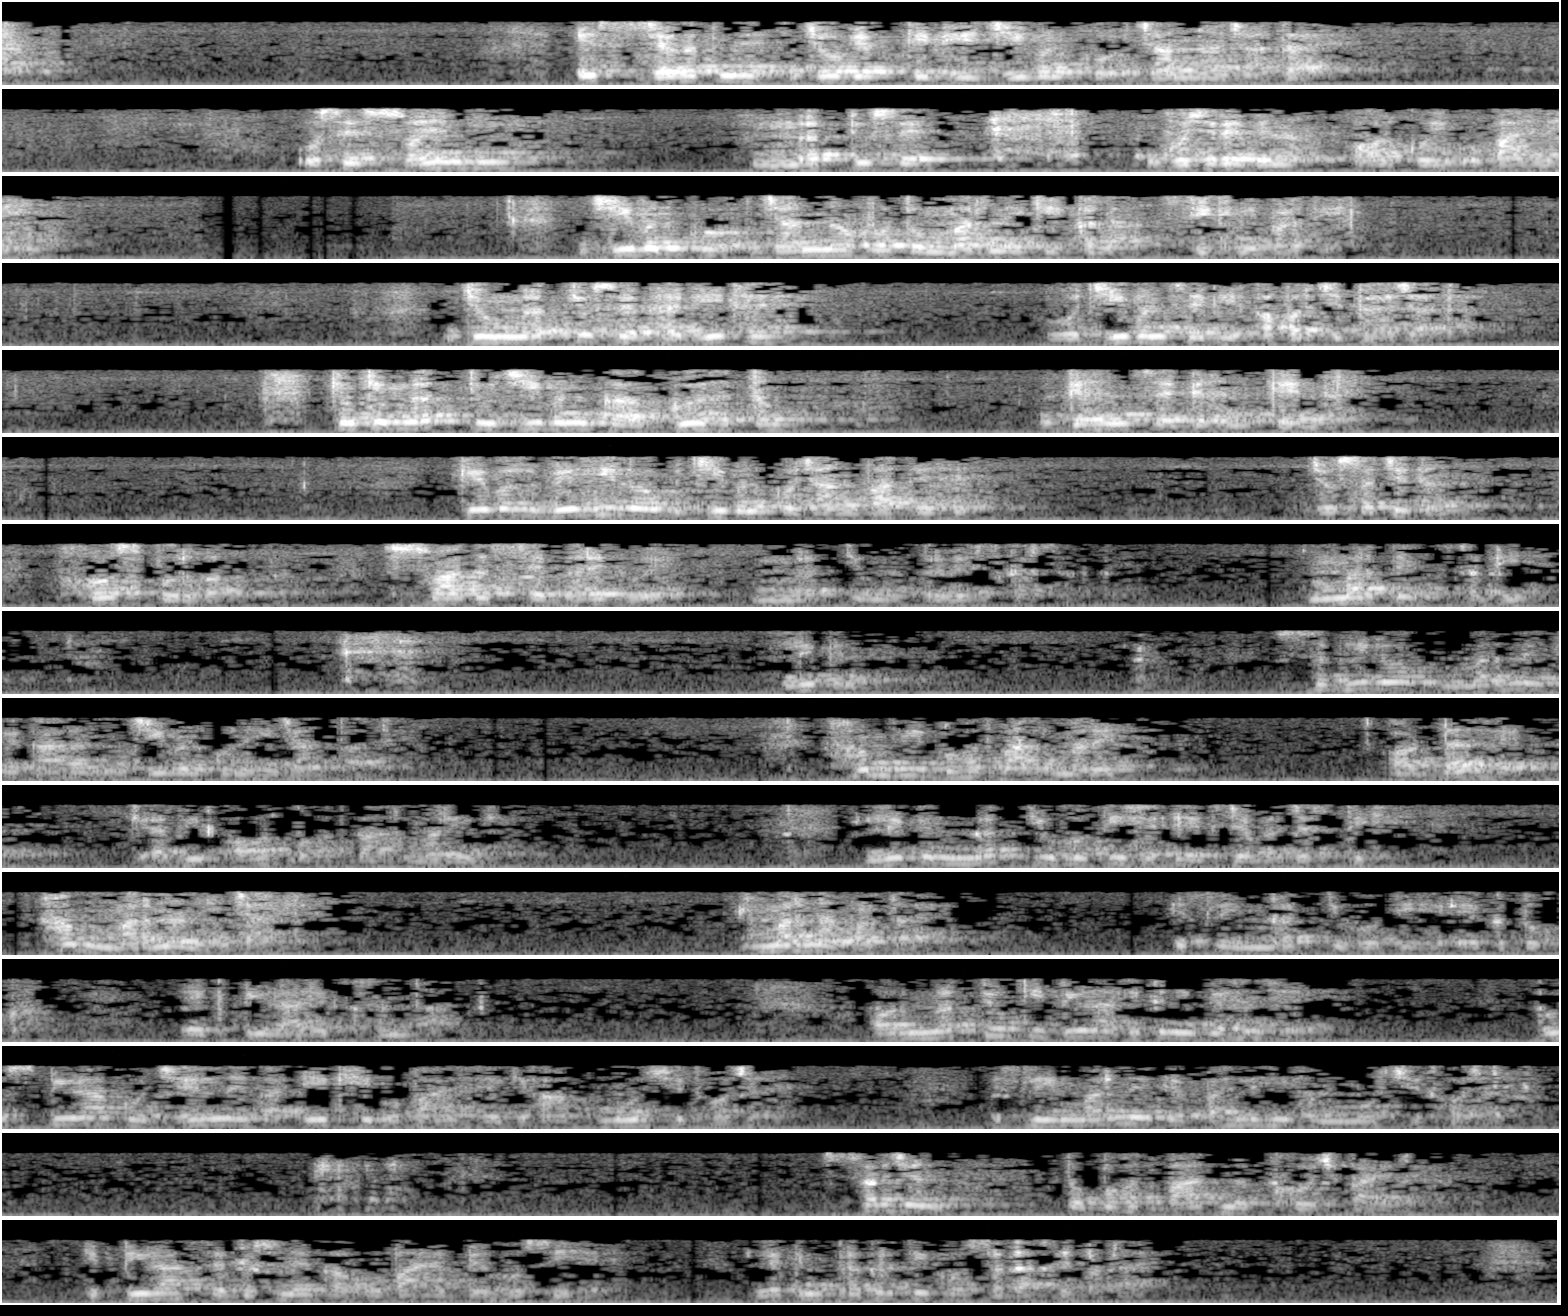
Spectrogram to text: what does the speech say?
इस जगत में जो व्यक्ति भी जीवन को जानना चाहता है, उसे स्वयं ही मृत्यु से गुजरे बिना और कोई उपाय नहीं। जीवन को जानना हो तो मरने की कला सीखनी पड़ती है। जो मृत्यु से भयभीत है, वो जीवन से भी अपरिचित रह जाता है। क्योंकि मृत्यु जीवन का गुहतम गहन से गहन केंद्र है। केवल वे ही लोग जीवन को जान पाते हैं जो सचेतन होश पूर्वक स्वागत से भरे हुए मृत्यु में प्रवेश कर सकते मरते सभी हैं। लेकिन सभी लोग मरने के कारण जीवन को नहीं जान पाते। हम भी बहुत बार मरे और डर है अभी और बहुत बार मरेंगे। लेकिन मृत्यु होती है एक ज़बरदस्ती। हम मरना नहीं चाहते। मरना पड़ता है। इसलिए मृत्यु होती है एक दुख, एक पीड़ा, एक संताप। और मृत्यु की पीड़ा इतनी गहन है तो उस पीड़ा को झेलने का एक ही उपाय है कि आप मूर्छित हो जाएँ। इसलिए मरने के पहले ही हम मूर्छित हो जाएँ। सर्जन तो बहुत बाद में खोज पाए कि पीड़ा से बचने का उपाय बेहोशी है, लेकिन प्रकृति को सदा से पता है।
